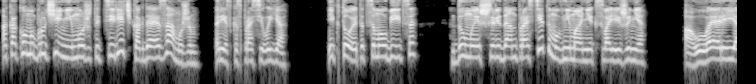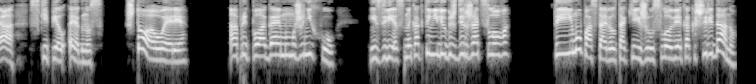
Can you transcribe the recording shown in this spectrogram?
«О каком обручении может идти речь, когда я замужем?» — резко спросила я. «И кто этот самоубийца? Думаешь, Шеридан простит ему внимание к своей жене?» «Ауэрия!» — вскипел Эгнус. «Что Ауэрия?» «А предполагаемому жениху. Известно, как ты не любишь держать слово. Ты ему поставил такие же условия, как и Шеридану.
